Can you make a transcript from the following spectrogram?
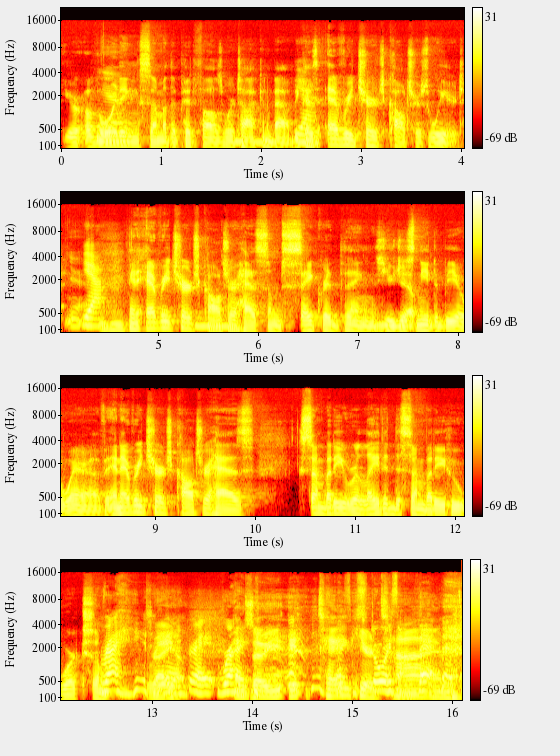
you're avoiding some of the pitfalls we're talking mm-hmm. about because Yeah. every church culture is weird. Yeah. Mm-hmm. And every church mm-hmm. culture has some sacred things you just need to be aware of. And every church culture has somebody related to somebody who works some Right. right. Yeah. Right. Right. And so you, it, take your time. that.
